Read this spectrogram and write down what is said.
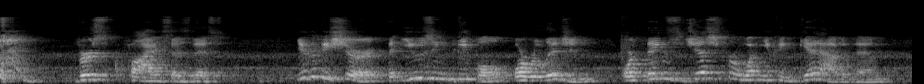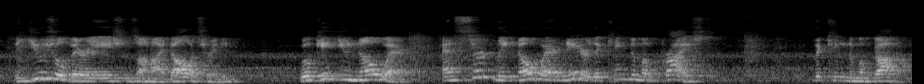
Verse 5 says this You can be sure that using people or religion or things just for what you can get out of them, the usual variations on idolatry, will get you nowhere, and certainly nowhere near the kingdom of Christ, the kingdom of God.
